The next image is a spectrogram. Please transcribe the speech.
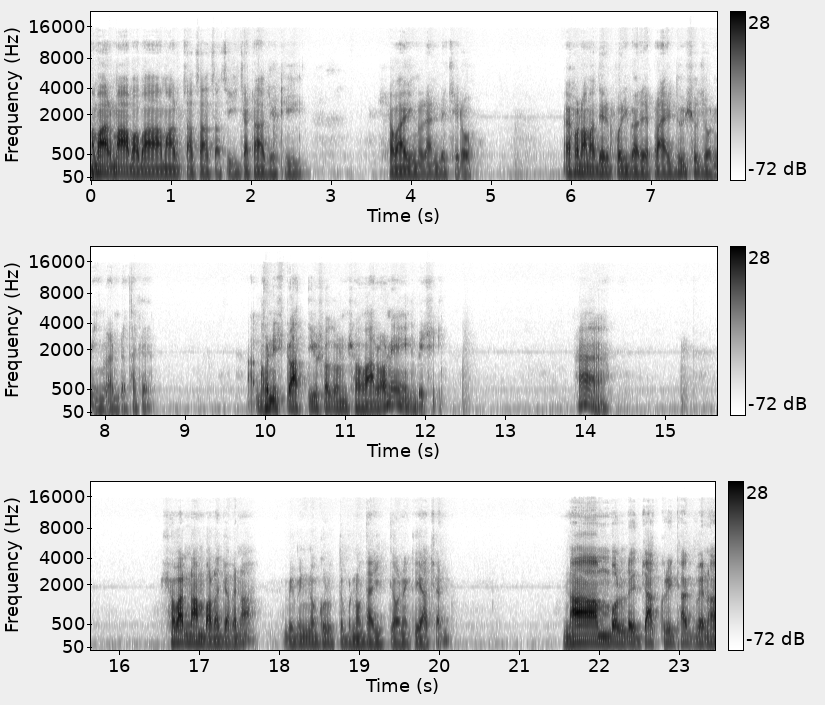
আমার মা বাবা, আমার চাচা, চাচি, জ্যাঠা, জেঠি, সবাই ইংল্যান্ডে ছিল। এখন আমাদের পরিবারে প্রায় দুইশো জন ইংল্যান্ডে থাকে। ঘনিষ্ঠ আত্মীয় স্বজন সহ আর অনেক বেশি। হ্যাঁ। সবার নাম বলা যাবে না। বিভিন্ন গুরুত্বপূর্ণ দায়িত্বে অনেকেই আছেন। নাম বললে চাকরি থাকবে না।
